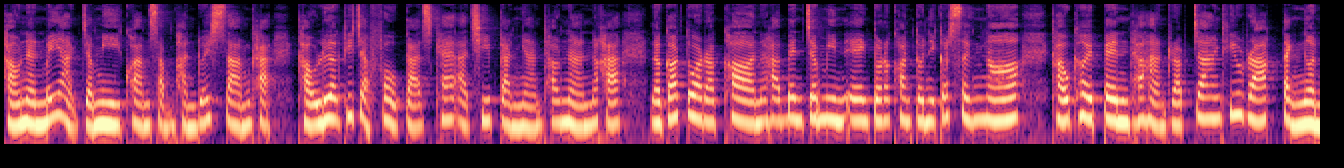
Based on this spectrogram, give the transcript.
เขานั้นไม่อยากจะมีความสัมพันธ์ด้วยซ้ำค่ะ เขาเลือกที่จะโฟกัสแค่อาชีพการงานเท่านั้นนะคะ แล้วก็ตัวละครนะคะเบนจามินเองตัวละครตัวนี้ก็ซึ้งเนาะเขาเคยเป็นทหารรับจ้างที่รักแต่งเงิน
